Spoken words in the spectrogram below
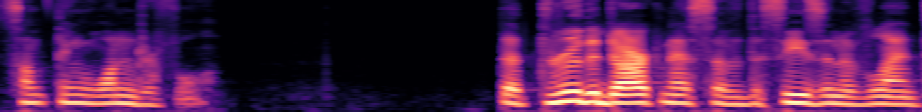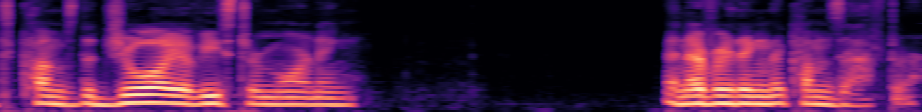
something wonderful. That through the darkness of the season of Lent comes the joy of Easter morning and everything that comes after.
